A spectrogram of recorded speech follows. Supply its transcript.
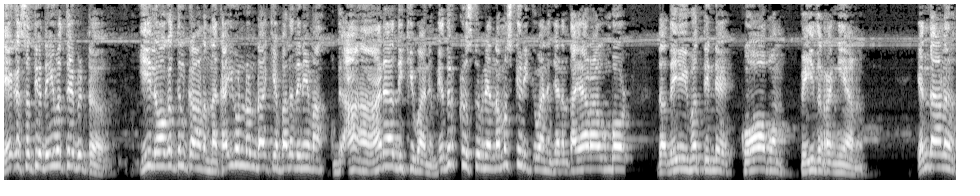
ഏകസത്യ ദൈവത്തെ വിട്ട് ഈ ലോകത്തിൽ കാണുന്ന കൈകൊണ്ടുണ്ടാക്കിയ പലതിനെയും ആരാധിക്കുവാനും എതിർ ക്രിസ്തുവിനെ നമസ്കരിക്കുവാനും ജനം തയ്യാറാകുമ്പോൾ ദൈവത്തിന്റെ കോപം പെയ്തിറങ്ങിയാണ്. എന്താണ്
